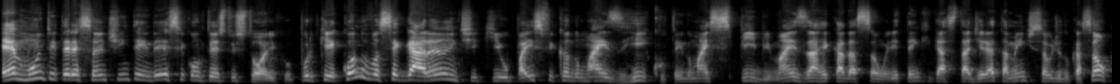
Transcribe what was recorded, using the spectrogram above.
é muito interessante entender esse contexto histórico, porque quando você garante que o país ficando mais rico, tendo mais PIB, mais arrecadação, ele tem que gastar diretamente em saúde e educação,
